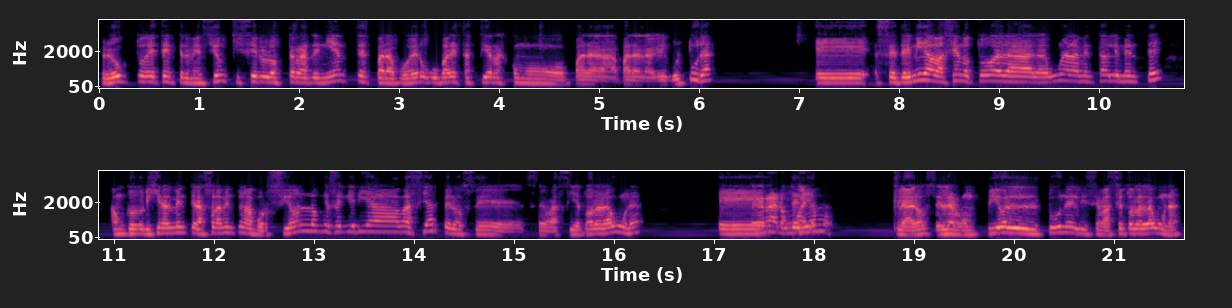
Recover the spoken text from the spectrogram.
producto de esta intervención que hicieron los terratenientes para poder ocupar estas tierras como para, para la agricultura, eh, se termina vaciando toda la laguna, lamentablemente, aunque originalmente era solamente una porción lo que se quería vaciar, pero se, se vacía toda la laguna. Eh, Claro, se le rompió el túnel y se vació toda la laguna.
